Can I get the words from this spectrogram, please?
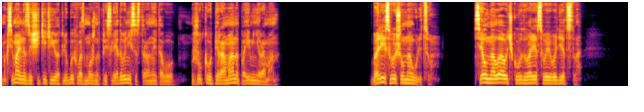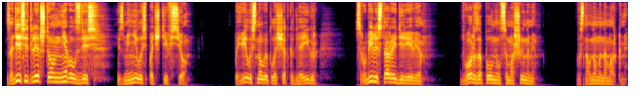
максимально защитить ее от любых возможных преследований со стороны того жуткого пиромана по имени Роман». Борис вышел на улицу. Сел на лавочку во дворе своего детства. За десять лет, что он не был здесь, изменилось почти все. Появилась новая площадка для игр, срубили старые деревья, двор заполнился машинами, в основном иномарками.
